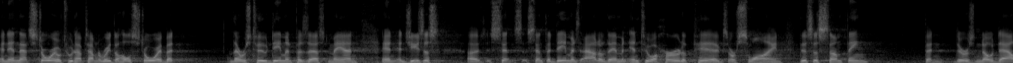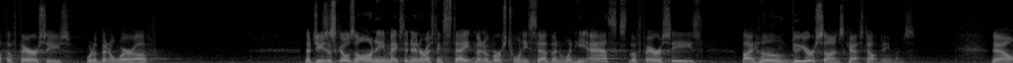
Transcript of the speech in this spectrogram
And in that story, which we don't have time to read the whole story, but there was two demon possessed men, and, and Jesus uh, sent, sent the demons out of them and into a herd of pigs or swine. This is something that there is no doubt the Pharisees would have been aware of. Now, Jesus goes on and he makes an interesting statement in verse 27 when he asks the Pharisees, By whom do your sons cast out demons? Now,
